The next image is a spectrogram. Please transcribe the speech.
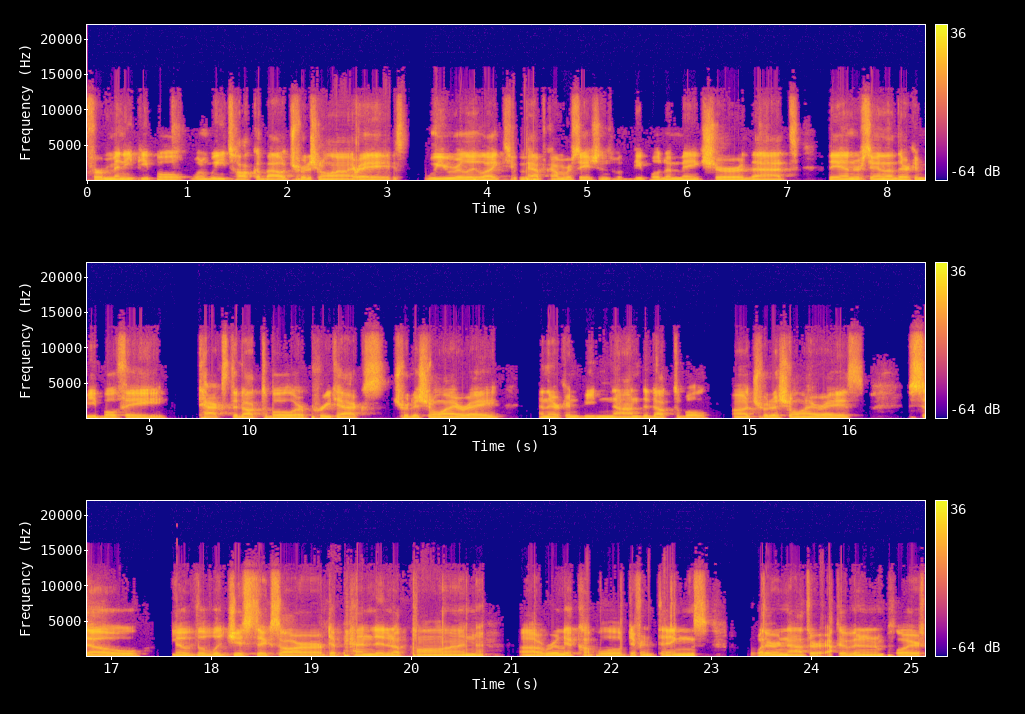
for many people. When we talk about traditional IRAs, we really like to have conversations with people to make sure that they understand that there can be both a tax deductible or pre-tax traditional IRA, and there can be non-deductible uh, traditional IRAs. So, you know, the logistics are dependent upon uh, really a couple of different things, whether or not they're active in an employer's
